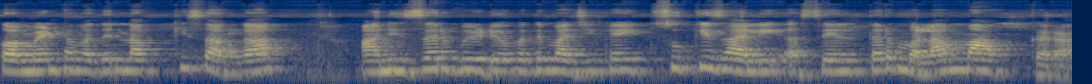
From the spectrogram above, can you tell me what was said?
कमेंटमध्ये नक्की सांगा. आणि जर व्हिडिओमध्ये माझी काही चुकी झाली असेल तर मला माफ करा.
